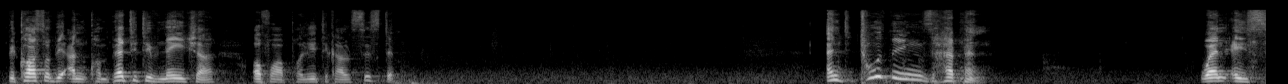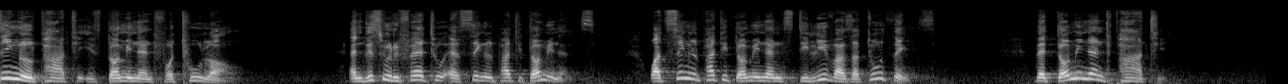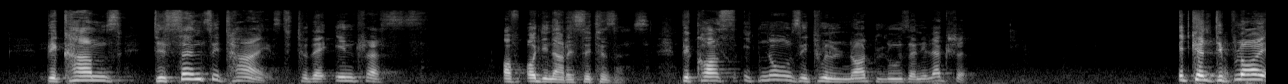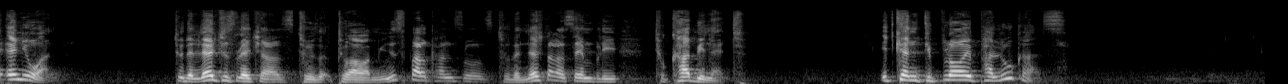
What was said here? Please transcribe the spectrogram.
because of the uncompetitive nature of our political system. And two things happen when a single party is dominant for too long. And this we refer to as single party dominance. What single party dominance delivers are two things. The dominant party becomes desensitized to the interests of ordinary citizens because it knows it will not lose an election. It can deploy anyone to the legislatures, to, the, to our municipal councils, to the National Assembly, to cabinet. It can deploy palookas,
